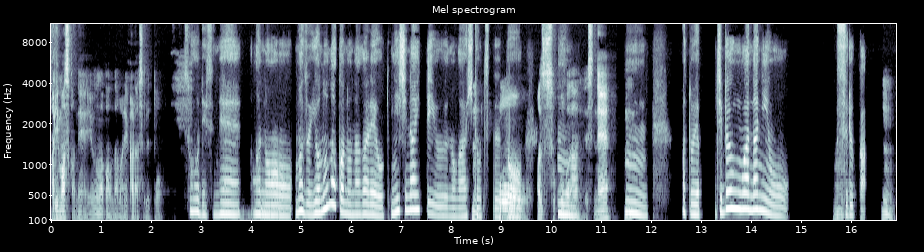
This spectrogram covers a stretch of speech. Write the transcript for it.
ありますかね？世の中の流れからすると。そうですね。あの、まず世の中の流れを気にしないっていうのが一つおと、ーまずそこがなんですね。ううんん。あとや、自分は何をするか、うん。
